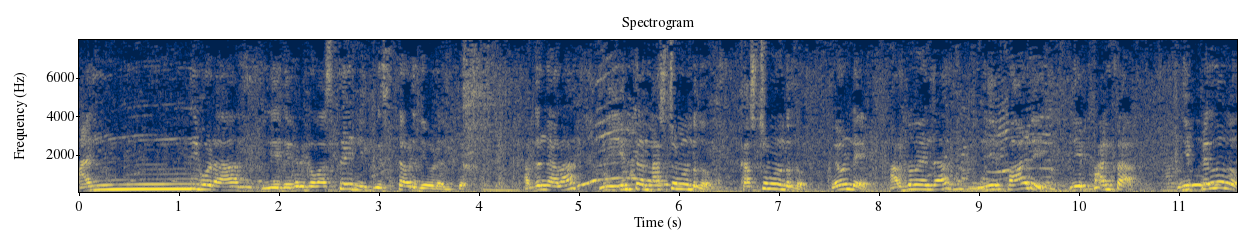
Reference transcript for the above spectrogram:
అన్ని కూడా నీ దగ్గరికి వస్తే నీకు ఇస్తాడు దేవుడు అంతే. అర్థం కాలా? నీ ఇంత నష్టం ఉండదు కష్టం ఉండదు. ఏమండి? అర్థమైందా? నీ పాడి నీ పంట నీ పిల్లలు.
